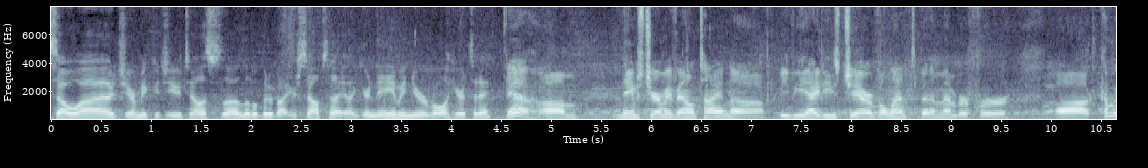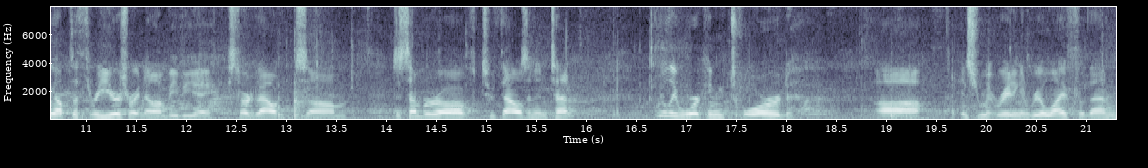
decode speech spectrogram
So, uh, Jeremy, could you tell us a little bit about yourself, uh, your name and your role here today? Yeah, um, name's Jeremy Valentine. Uh, BVID's JR Valent. Been a member for uh, coming up to three years right now on BVA. Started out um, December of 2010. Really working toward uh, instrument rating in real life for them.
